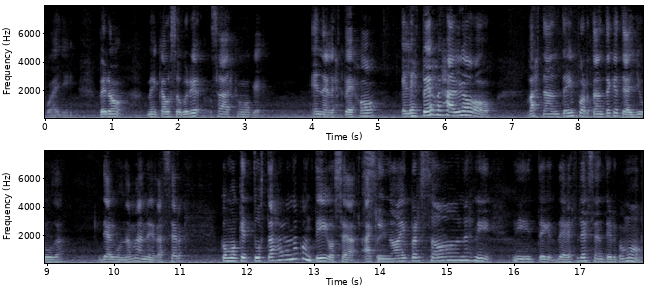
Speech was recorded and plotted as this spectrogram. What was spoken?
Fue allí. Pero me causó curiosidad, ¿sabes? Como que en el espejo, el espejo es algo bastante importante que te ayuda de alguna manera ser como que tú estás hablando contigo, o sea, aquí no hay personas ni, ni te debes de sentir como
